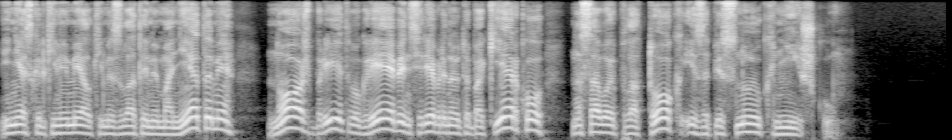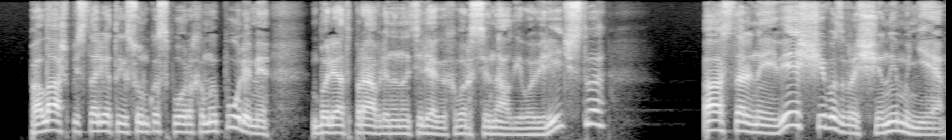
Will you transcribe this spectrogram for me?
и несколькими мелкими золотыми монетами — нож, бритву, гребень, серебряную табакерку, носовой платок и записную книжку. Палаш, пистолеты и сумка с порохом и пулями были отправлены на телегах в арсенал Его Величества, а остальные вещи возвращены мне.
